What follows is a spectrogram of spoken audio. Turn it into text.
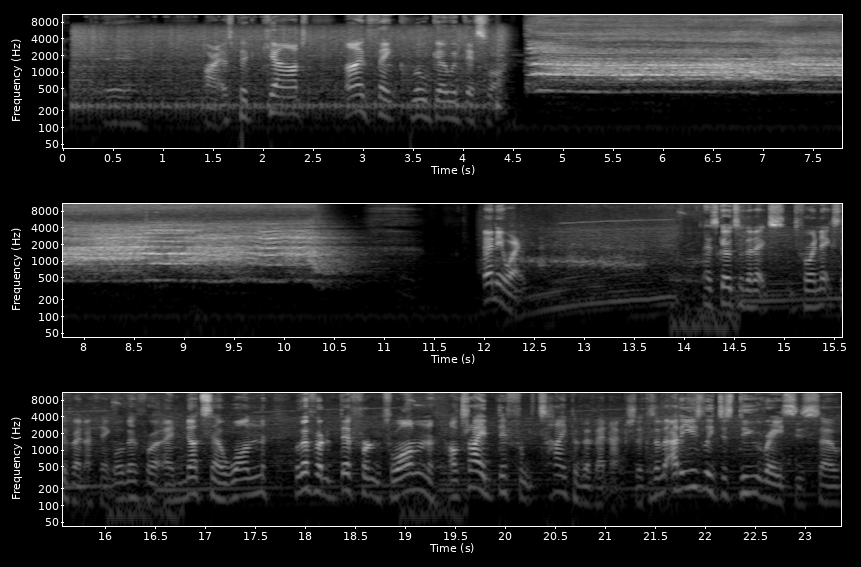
It, uh... Alright, let's pick a card. I think we'll go with this one. Anyway, let's go to the next for a next event. I think we'll go for another one. We'll go for a different one. I'll try a different type of event actually, because I usually just do races. So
